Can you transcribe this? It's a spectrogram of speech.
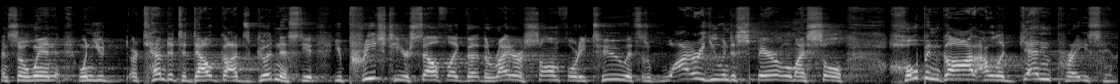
And so when, when you are tempted to doubt God's goodness, you, you preach to yourself like the, the writer of Psalm 42. It says, Why are you in despair, O my soul? Hope in God, I will again praise him.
